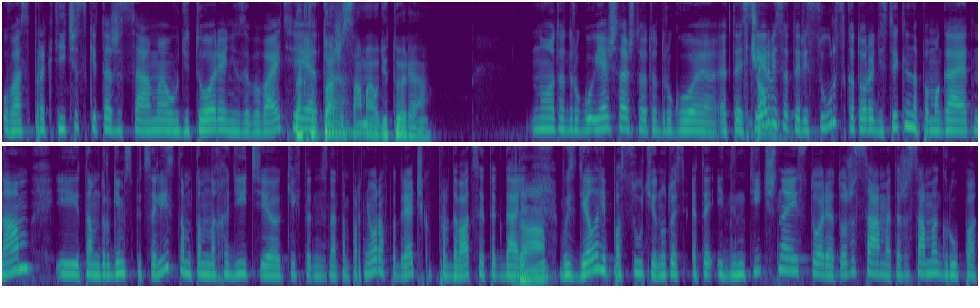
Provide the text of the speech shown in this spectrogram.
У вас практически та же самая аудитория, не забывайте Так это. тут та же самая аудитория. Ну, это другое. Я считаю, что это другое. Это В сервис, это ресурс, который действительно помогает нам и там другим специалистам там находить э, каких-то, не знаю, там партнеров, подрядчиков, продаваться и так далее. Да. Вы сделали по сути, ну то есть это идентичная история, то же самое, та же самая группа,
